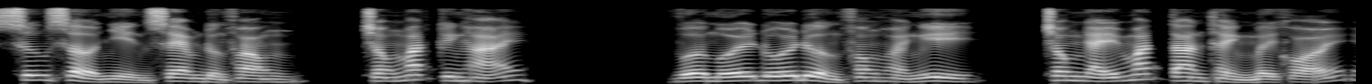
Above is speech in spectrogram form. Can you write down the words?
sững sờ nhìn xem đường phong, trong mắt kinh hãi. Vừa mới đối đường phong hoài nghi, trong nháy mắt tan thành mây khói.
